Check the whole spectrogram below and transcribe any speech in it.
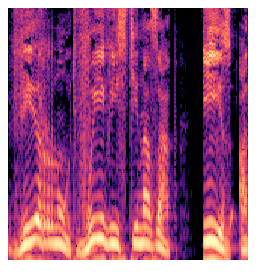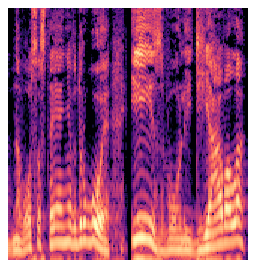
вернуть, вывести назад – из одного состояния в другое, из воли дьявола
